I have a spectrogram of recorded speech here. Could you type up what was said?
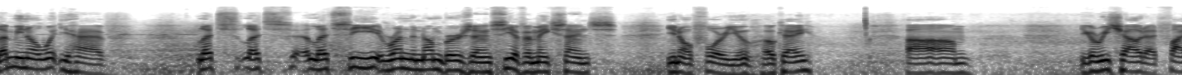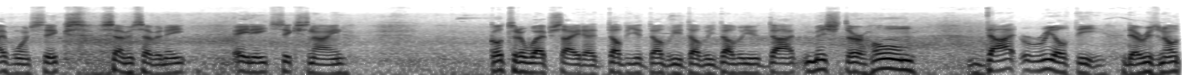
Let me know what you have. Let's let's let's see run the numbers and see if it makes sense, you know, for you, okay? Um, you can reach out at 516-778-8869 go to the website at www.mrhome.realty. There is no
